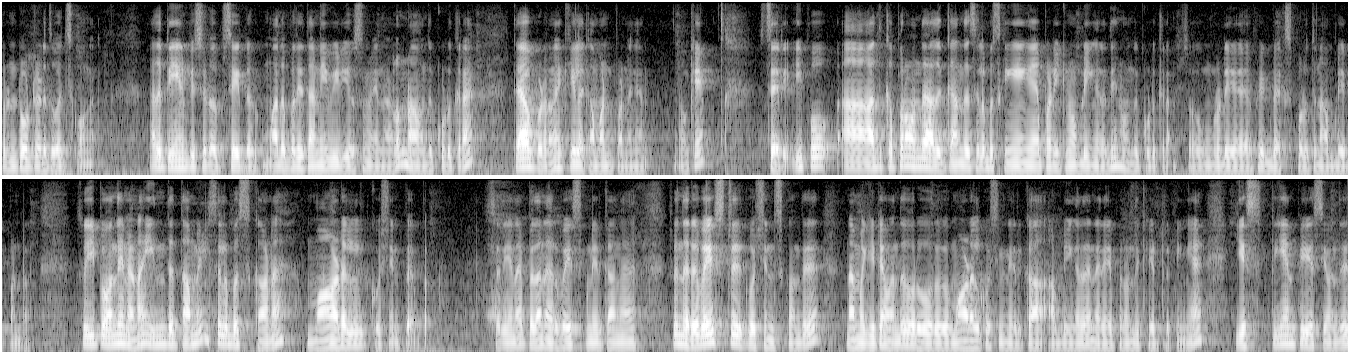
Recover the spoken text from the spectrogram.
பிரிண்ட் அவுட் எடுத்து வச்சுக்கோங்க. அது டிஎன்பிசியோட வெப்சைட் இருக்கும். அதை பற்றி தனி வீடியோஸும் வேணாலும் நான் வந்து கொடுக்குறேன். தேவைப்படுறவங்க கீழே கமெண்ட் பண்ணுங்கள் ஓகே சரி இப்போது அதுக்கப்புறம் வந்து அதுக்கு அந்த சிலபஸ்க்கு எங்கெங்கே படிக்கணும் அப்படிங்கிறதையும் நான் வந்து கொடுக்குறேன். ஸோ உங்களுடைய ஃபீட்பேக்ஸ் பொறுத்து நான் அப்டேட் பண்ணுறேன் ஸோ இப்போ வந்து என்னென்னா இந்த தமிழ் சிலபஸ்க்கான மாடல் கொஷின் பேப்பர் சரி ஏன்னா இப்போ தான் ரிவைஸ் பண்ணியிருக்காங்க. ஸோ இந்த ரிவைஸ்டு கொஷின்ஸ்க்கு வந்து நம்மக்கிட்ட வந்து ஒரு ஒரு மாடல் கொஷின் இருக்கா அப்படிங்கிறத நிறைய பேர் வந்து கேட்டிருக்கீங்க. எஸ் டிஎன்பிஎஸ்சி வந்து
